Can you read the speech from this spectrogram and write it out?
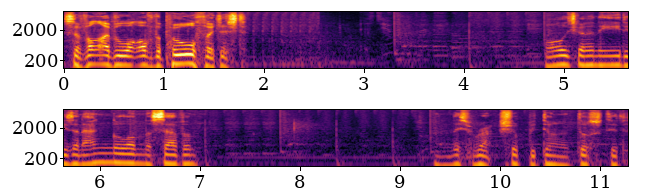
survival of the pool fittest. All he's going to need is an angle on the seven. And this rack should be done and dusted.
